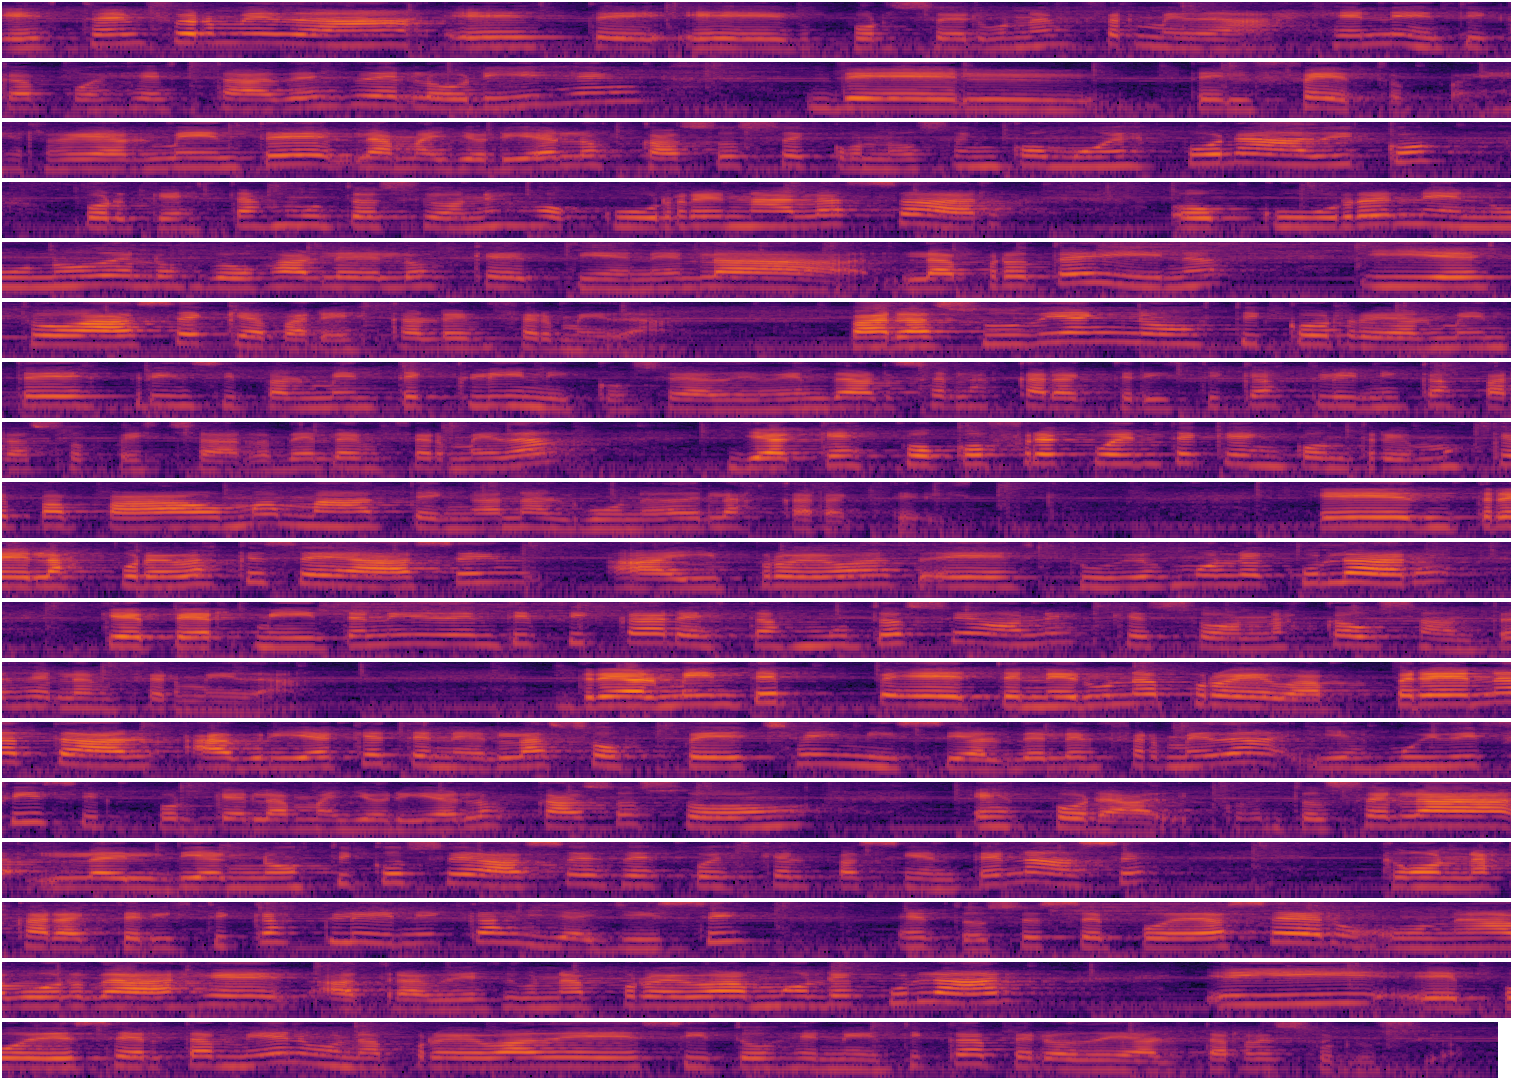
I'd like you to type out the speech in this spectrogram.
esta enfermedad, este, eh, por ser una enfermedad genética, pues está desde el origen del, del, feto. Pues realmente la mayoría de los casos se conocen como esporádicos porque estas mutaciones ocurren al azar, ocurren en uno de los dos alelos que tiene la, la proteína y esto hace que aparezca la enfermedad. Para su diagnóstico realmente es principalmente clínico, o sea, deben darse las características clínicas para sospechar de la enfermedad, ya que es poco frecuente que encontremos que papá o mamá tengan alguna de las características. Entre las pruebas que se hacen hay pruebas de estudios moleculares que permiten identificar estas mutaciones que son las causantes de la enfermedad. Realmente eh, tener una prueba prenatal habría que tener la sospecha inicial de la enfermedad y es muy difícil porque la mayoría de los casos son esporádicos. Entonces el diagnóstico se hace después que el paciente nace con las características clínicas y allí sí, entonces se puede hacer un abordaje a través de una prueba molecular y eh, puede ser también una prueba de citogenética pero de alta resolución.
